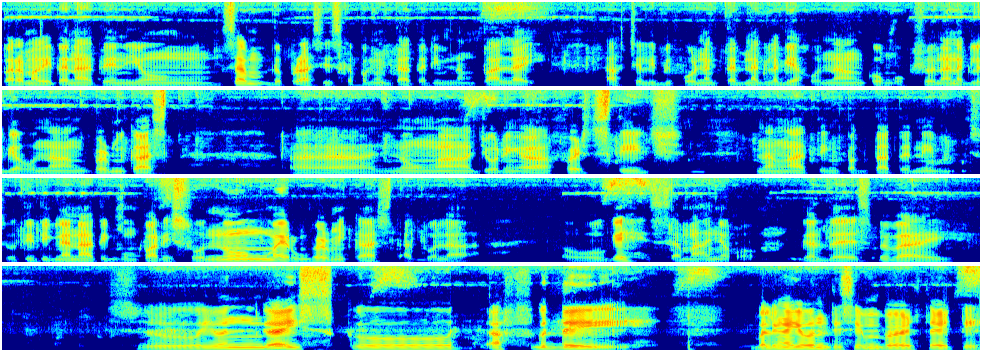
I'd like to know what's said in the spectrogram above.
para makita natin yung some of the process kapag nagtatanim ng palay. Actually, before nagtad naglagay ako ng concoction, ah, naglagay ako ng vermicast uh, nung ah, during ah, first stage ng ating pagtatanim. So titignan natin comparison nung mayroong vermicast at wala. Okay, samahan niyo ko. God bless. Bye-bye. So yun guys, good af good day. Bali ngayon December 30.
